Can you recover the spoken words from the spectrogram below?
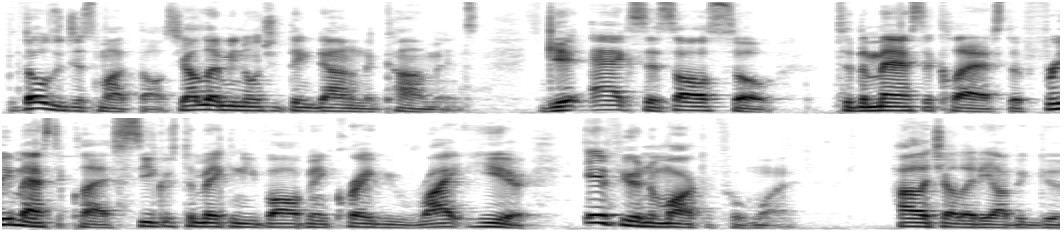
But those are just my thoughts. Y'all let me know what you think down in the comments. Get access also to the masterclass, the free masterclass, Secrets to Making Evolved Men Crave You right here, if you're in the market for one. Holla at y'all lady, I'll be good.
